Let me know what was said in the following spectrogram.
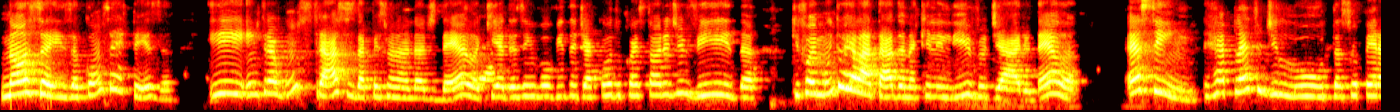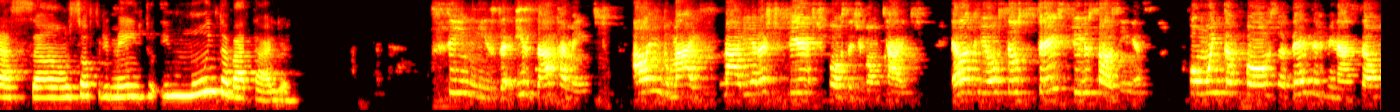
Nossa, Isa, com certeza. E entre alguns traços da personalidade dela, que é desenvolvida de acordo com a história de vida, que foi muito relatada naquele livro diário dela, é assim, repleto de luta, superação, sofrimento e muita batalha. Sim, Isa, exatamente. Além do mais, Maria era cheia de força de vontade. Ela criou seus três filhos sozinhas, com muita força, determinação,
